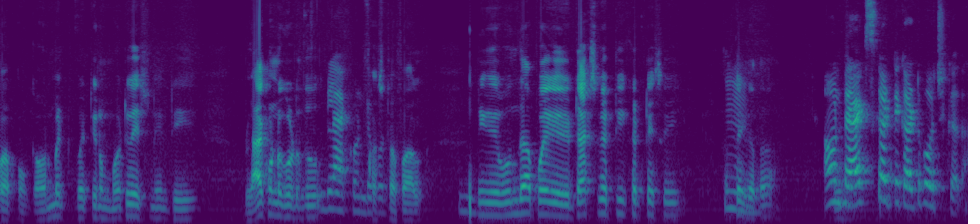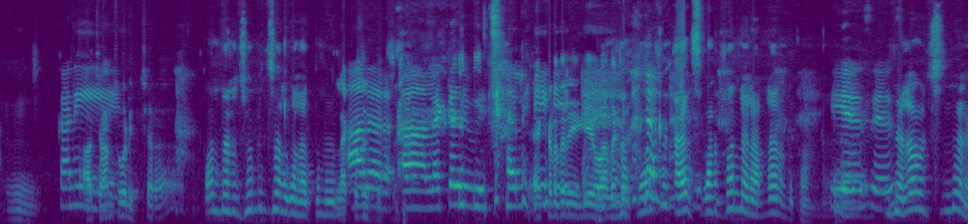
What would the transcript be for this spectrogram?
పాపం గవర్నమెంట్ పెట్టిన మోటివేషన్ ఏంటి? బ్లాక్ ఉండకూడదు. బ్లాక్ ఉండకూడదు. First of all Hmm. నీకు ఉందా పోయి ట్యాక్స్ కట్టి కట్టేసి? అంతే Hmm. కదా? అవును ట్యాక్స్ కట్టి కట్టుకోవచ్చు కదా. Hmm. కానీ ఆ ఛాన్స్ కూడా ఇచ్చారా? చూపించాలి కదా లెక్క చూపించాలి. ట్యాక్స్ కడతాను నేను అన్నాను అనుకోండి. ఎలా వచ్చింది అని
